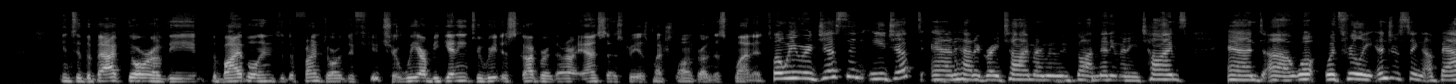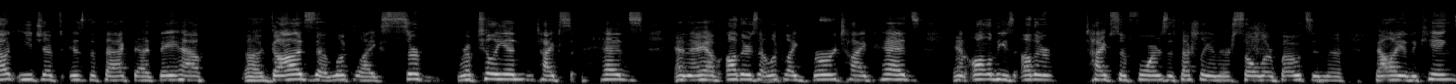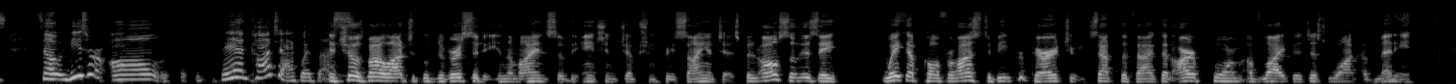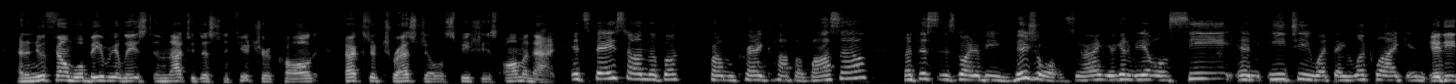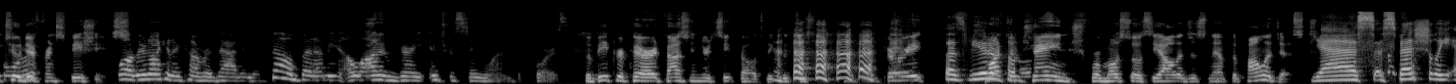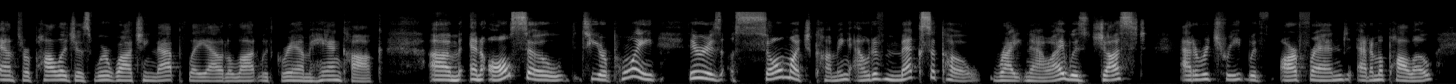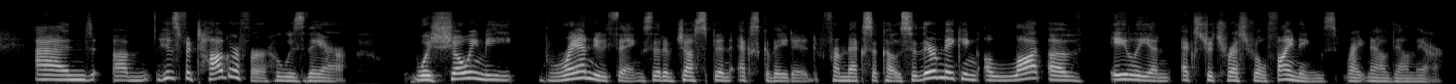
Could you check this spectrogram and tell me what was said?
into the back door of the, the Bible into the front door of the future. We are beginning to rediscover that our ancestry is much longer on this planet. Well, we were just in Egypt and had a great time. I mean, we've gone many, many times. And uh, what, what's really interesting about Egypt is the fact that they have uh, gods that look like serp- reptilian types heads, and they have others that look like bird type heads, and all these other types of forms, especially in their solar boats in the Valley of the Kings. So these are all, they had contact with us. It shows biological diversity in the minds of the ancient Egyptian pre scientists, but it also is a wake up call for us to be prepared to accept the fact that our form of life is just one of many. And a new film will be released in the not too distant future called Extraterrestrial Species Almanac. It's based on the book from Craig Campobasso but this is going to be visuals, right? You're going to be able to see in ET what they look like in, 82 different species. Well, they're not going to cover that in the film, but I mean, a lot of very interesting ones, of course. So be prepared, fasten your seatbelts because this very that's beautiful quantum change for most sociologists and anthropologists. Yes, especially anthropologists. We're watching that play out a lot with Graham Hancock, um, and also to your point, there is so much coming out of Mexico right now. I was just at a retreat with our friend Adam Apollo, and um, his photographer who was there was showing me brand new things that have just been excavated from Mexico. So they're making a lot of alien extraterrestrial findings right now down there.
